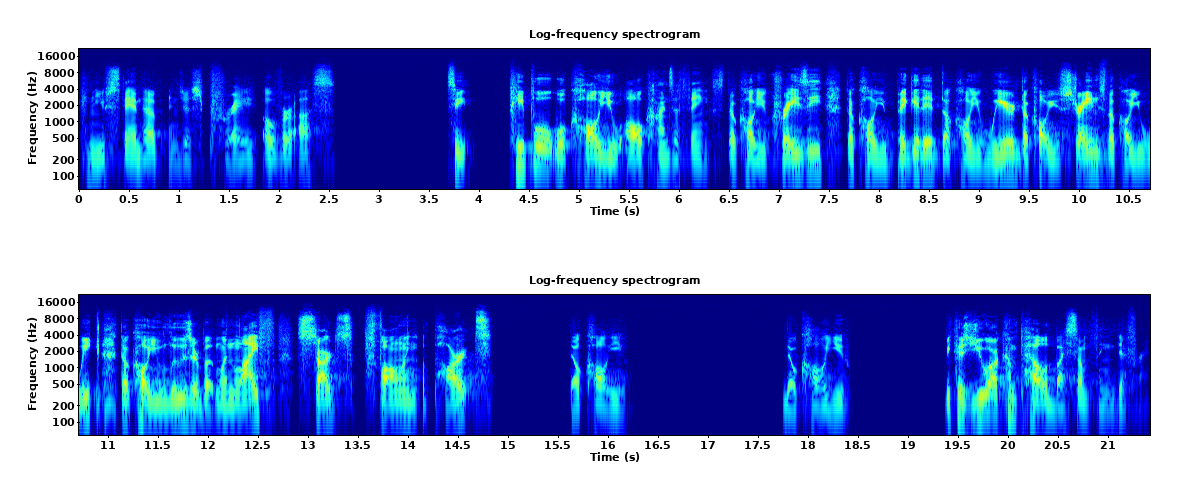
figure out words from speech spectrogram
can you stand up and just pray over us? See, People will call you all kinds of things. They'll call you crazy. They'll call you bigoted. They'll call you weird. They'll call you strange. They'll call you weak. They'll call you loser. But when life starts falling apart, they'll call you. They'll call you. Because you are compelled by something different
